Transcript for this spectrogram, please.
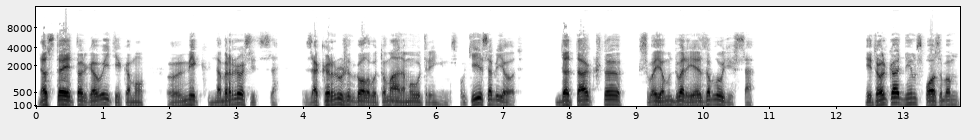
но стоит только выйти кому, вмиг набросится, закружит голову туманом утренним, с пути собьет, да так, что в своем дворе заблудишься. И только одним способом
